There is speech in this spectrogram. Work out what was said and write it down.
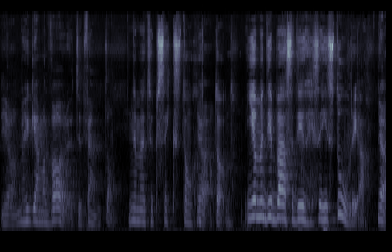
Ja, men hur gammal var du? Typ 15? Nej men typ 16, Ja. 17. Ja, men det är bara så, det är historia. Ja.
